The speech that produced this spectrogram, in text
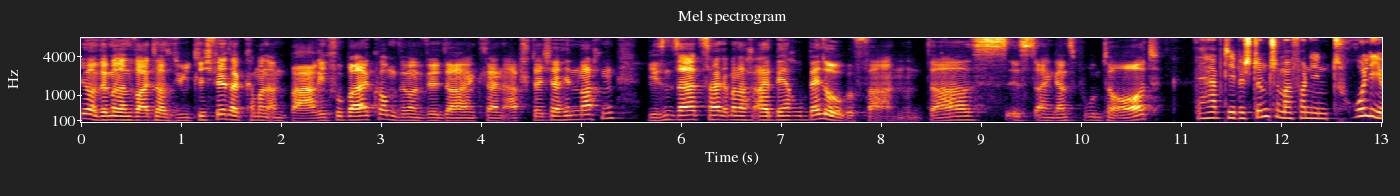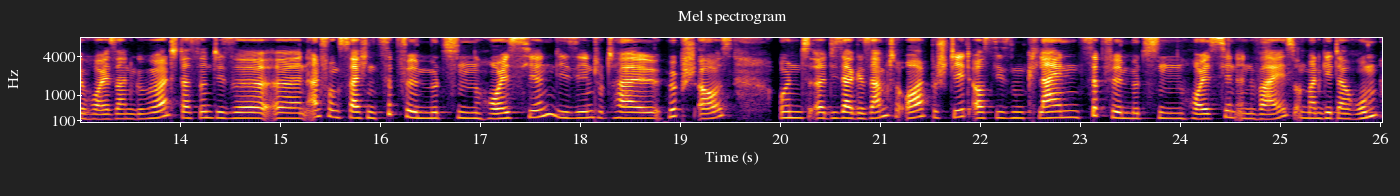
Ja, und wenn man dann weiter südlich fährt, dann kann man an Bari vorbeikommen, wenn man will, da einen kleinen Abstecher hinmachen. Wir sind seinerzeit aber nach Alberobello gefahren und das ist ein ganz berühmter Ort. Da habt ihr bestimmt schon mal von den Trolleyhäusern gehört. Das sind diese, äh, in Anführungszeichen, Zipfelmützenhäuschen. Die sehen total hübsch aus. Und äh, dieser gesamte Ort besteht aus diesen kleinen Zipfelmützenhäuschen in Weiß und man geht da rum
